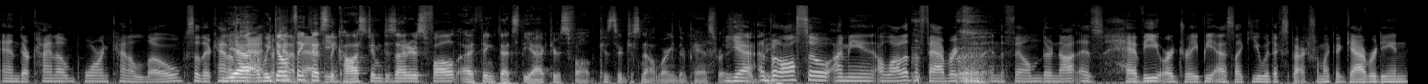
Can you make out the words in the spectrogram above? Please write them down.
and they're kind of worn kind of low, so they're kind of yeah, bag- we don't think that's the costume designer's fault. I think that's the actor's fault because they're just not wearing their pants where they yeah, should be. but also, I mean, a lot of the fabrics in, the, in the film they're not as heavy or drapey as like you would expect from like a gabardine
